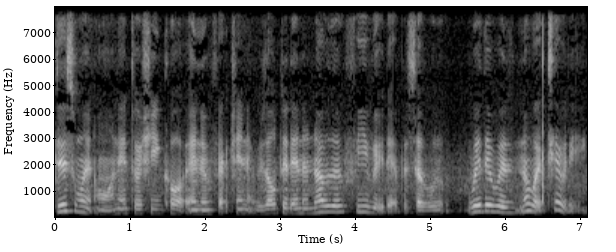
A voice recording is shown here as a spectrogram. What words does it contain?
This went on until she caught an infection that resulted in another fevered episode where there was no activity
